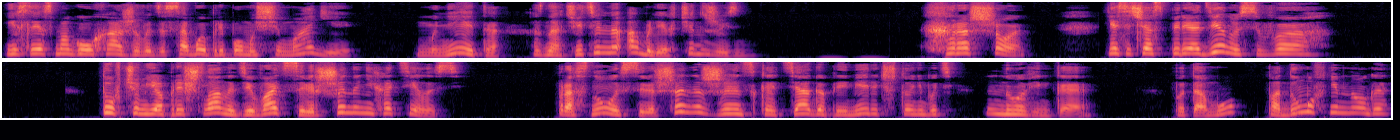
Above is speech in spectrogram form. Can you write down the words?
если я смогу ухаживать за собой при помощи магии, мне это значительно облегчит жизнь. «Хорошо, я сейчас переоденусь в...» То, в чем я пришла, надевать совершенно не хотелось. Проснулась совершенно женская тяга примерить что-нибудь новенькое. Потому Подумав немного,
